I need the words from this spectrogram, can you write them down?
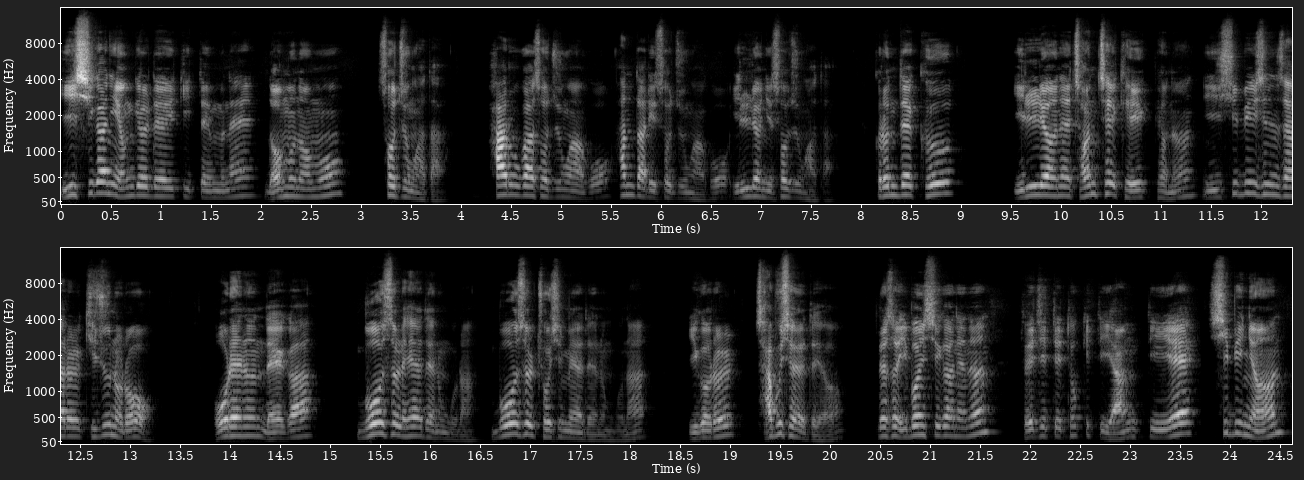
이 시간이 연결되어 있기 때문에 너무너무 소중하다. 하루가 소중하고 한 달이 소중하고 1년이 소중하다. 그런데 그 1년의 전체 계획표는 이 12신사를 기준으로 올해는 내가 무엇을 해야 되는구나. 무엇을 조심해야 되는구나. 이거를 잡으셔야 돼요. 그래서 이번 시간에는 돼지띠, 토끼띠, 양띠의 12년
